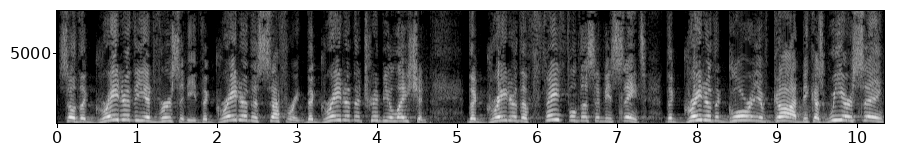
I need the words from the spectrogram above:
So the greater the adversity, the greater the suffering, the greater the tribulation, the greater the faithfulness of his saints, the greater the glory of God, because we are saying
